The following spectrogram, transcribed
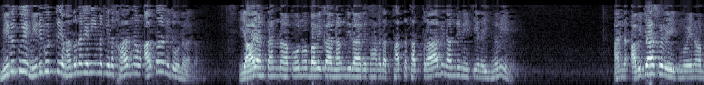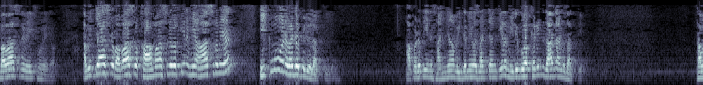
මිරිගුවේ මිරිගුත්වයේ හඳුනා ගැනීම කියන කාරණාව අර්ථාන්විත වුණා නම් යායන් තණ්හා පොනෝ භවිකා නන්දි රාග සහගත තත්ත తත්‍රාභි නන්දිනී කියන ඉක්මවීම. අන්න අවිජාශ්‍රවේ ඉක්ම වෙනවා භවආශ්‍රවේ ඉක්ම වෙනවා. අවිජාශ්‍රව භවආශ්‍රව කාමාශ්‍රව කියන මේ ආශ්‍රවයන් ඉක්මවන වැඩ පිළිවෙලක් තියෙනවා. අපිට තියෙන සංඥාව ඉදමේව සත්‍යං කියලා මිරිගුවක් හැටියට දාගන්න සත්‍යය. තව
